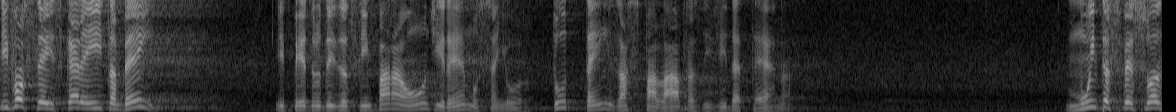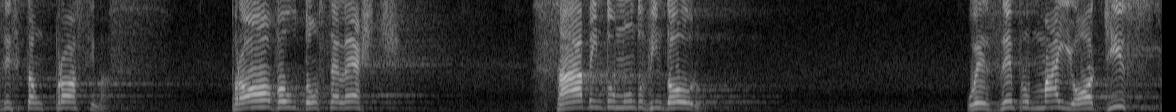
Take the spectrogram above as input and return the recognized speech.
e vocês querem ir também? E Pedro diz assim: Para onde iremos, Senhor? Tu tens as palavras de vida eterna. Muitas pessoas estão próximas, provam o dom celeste, sabem do mundo vindouro. O exemplo maior disso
